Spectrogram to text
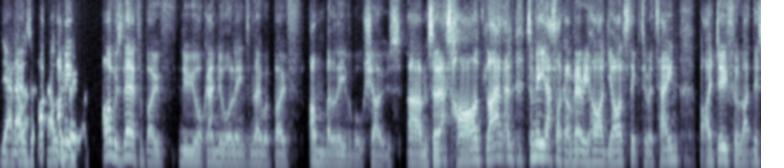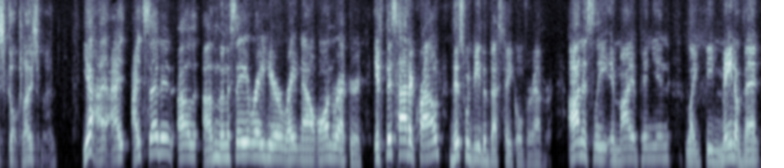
yeah, that Yeah. was a, I- that was I a mean, great one. I was there for both New York and New Orleans, and they were both unbelievable shows. Um, so that's hard. Like, and to me, that's like a very hard yardstick to attain. But I do feel like this got close, man. Yeah, I, I I said it. I'll, I'm gonna say it right here, right now, on record. If this had a crowd, this would be the best takeover ever. Honestly, in my opinion, like the main event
